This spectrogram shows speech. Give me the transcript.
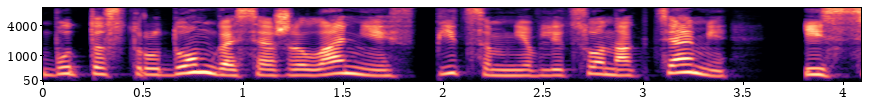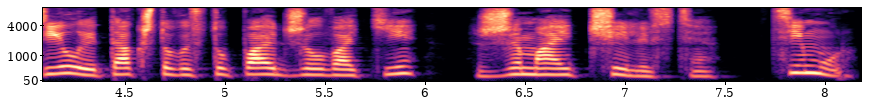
будто с трудом гася желание впиться мне в лицо ногтями и силой так, что выступают желваки, сжимает челюсти. «Тимур,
